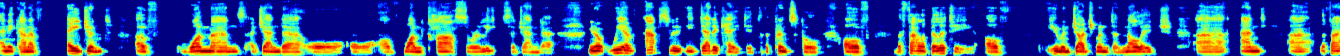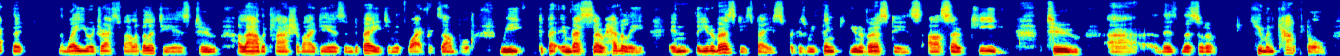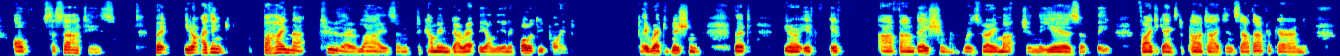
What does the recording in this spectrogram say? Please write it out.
any kind of agent of one man's agenda or, or of one class or elite's agenda. You know, we are absolutely dedicated to the principle of the fallibility of human judgment and knowledge uh, and uh, the fact that the way you address fallibility is to allow the clash of ideas and debate and it's why for example we invest so heavily in the university space because we think universities are so key to uh, the, the sort of human capital of societies. But, you know, I think behind that too, though, lies, and to come in directly on the inequality point, a recognition that, you know, if, if our foundation was very much in the years of the fight against apartheid in South Africa and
